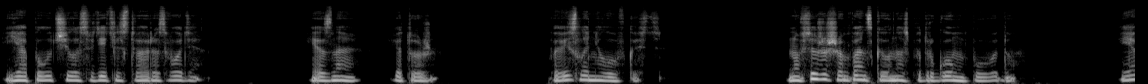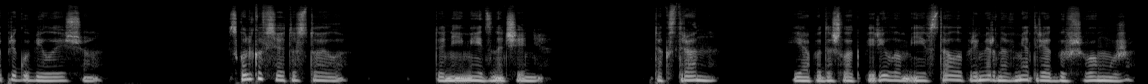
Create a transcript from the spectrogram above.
Я получила свидетельство о разводе. Я знаю, я тоже. Повисла неловкость. Но все же шампанское у нас по другому поводу. Я пригубила еще. Сколько все это стоило? Да не имеет значения. Так странно. Я подошла к перилам и встала примерно в метре от бывшего мужа.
